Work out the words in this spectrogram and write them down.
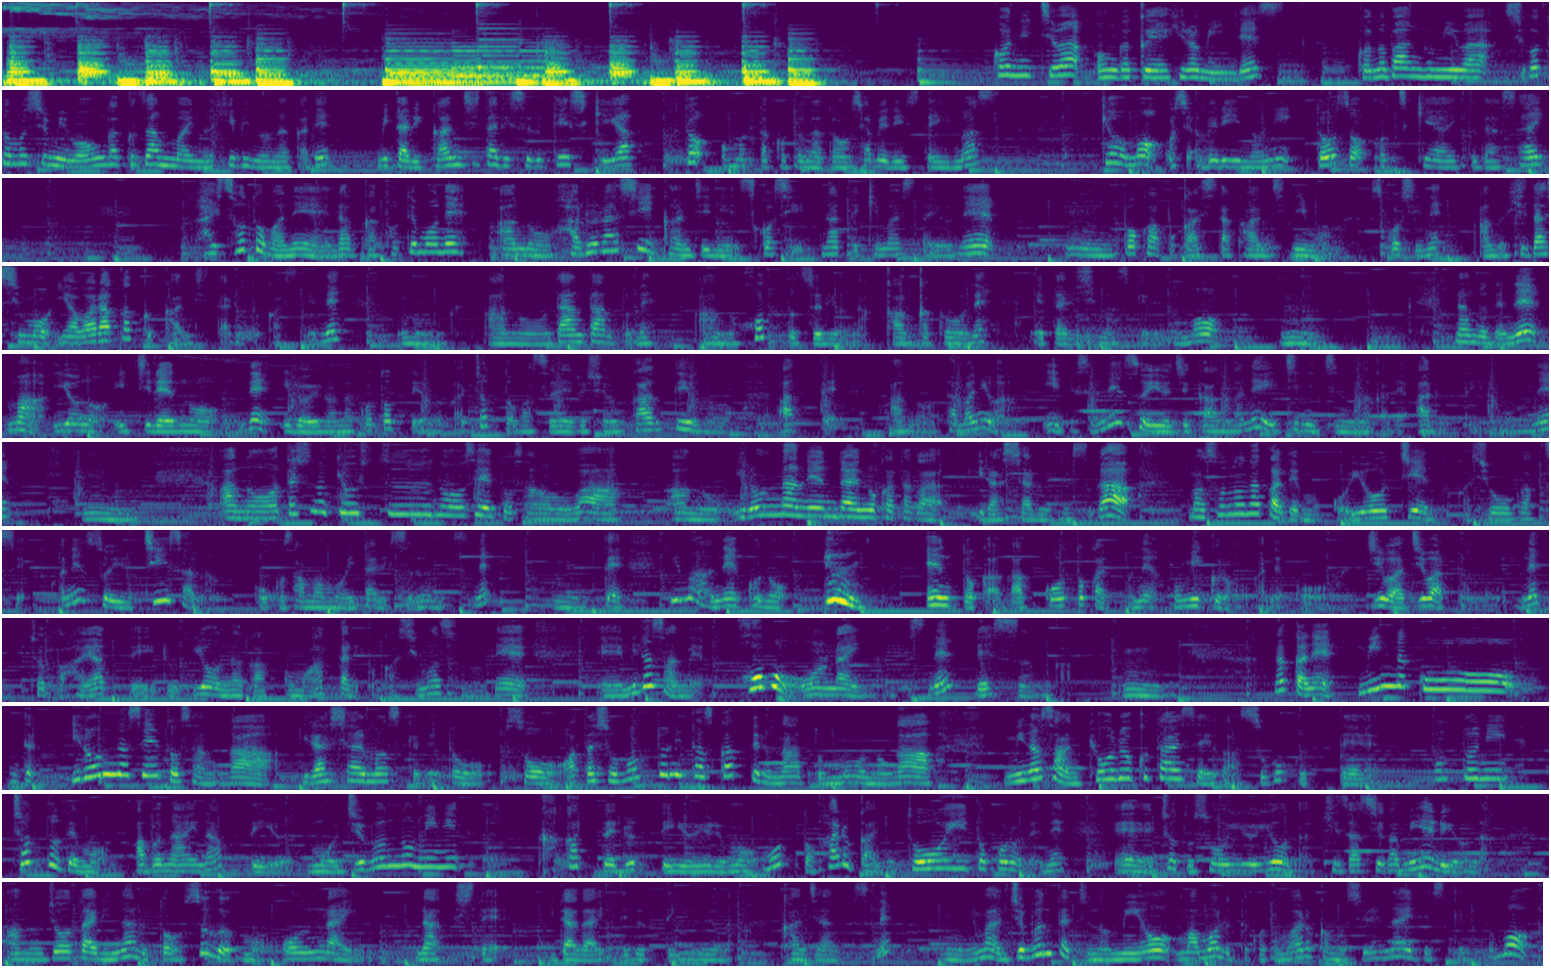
こんにちは音楽屋ひろみんです。この番組は仕事も趣味も音楽三昧の日々の中で見たり感じたりする景色やふと思ったことなどをおしゃべりしています。今日もおしゃべりのにどうぞお付き合いください。はい外がねなんかとてもねあの春らしい感じに少しなってきましたよね。うん、ポカポカした感じにも少しねあの日差しも柔らかく感じたりとかしてね、うん、あのだんだんとねあのホッとするような感覚をね得たりしますけれども、うん、なのでねまあ世の一連のねいろいろなことっていうのがちょっと忘れる瞬間っていうのもあってあのたまにはいいですよね。そういう時間がね一日の中であるっていうのもね。うん、あの私の教室の生徒さんはあのいろんな年代の方がいらっしゃるんですが、まあ、その中でもこう幼稚園とか小学生とかねそういう小さなお子様もいたりするんですね。うん、で今はねこの 園とか学校とかでもねオミクロンがねこうじわじわとこうねちょっと流行っているような学校もあったりとかしますので、えー、皆さんねほぼオンラインなんですねレッスンが。うんなんかねみんなこういろんな生徒さんがいらっしゃいますけれどそう私本当に助かってるなと思うのが皆さん協力体制がすごくって本当にちょっとでも危ないなっていうもう自分の身にかかってるっていうよりももっとはるかに遠いところでね、えー、ちょっとそういうような兆しが見えるようなあの状態になるとすぐもうオンラインなしていただいてるっていうような感じなんですね。うんまあ、自分たちの身を守るってこともあるかもしれないですけれども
